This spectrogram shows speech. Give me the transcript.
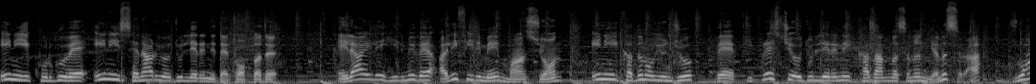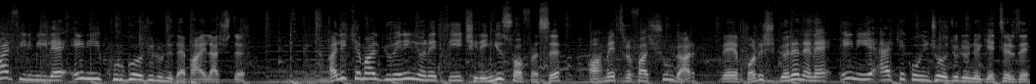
en iyi kurgu ve en iyi senaryo ödüllerini de topladı. Ela ile Hilmi ve Ali filmi Mansiyon, en iyi kadın oyuncu ve Fipresçi ödüllerini kazanmasının yanı sıra Zuhal filmiyle en iyi kurgu ödülünü de paylaştı. Ali Kemal Güven'in yönettiği Çilingir Sofrası, Ahmet Rıfat Şungar ve Barış Gönenen'e en iyi erkek oyuncu ödülünü getirdi.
